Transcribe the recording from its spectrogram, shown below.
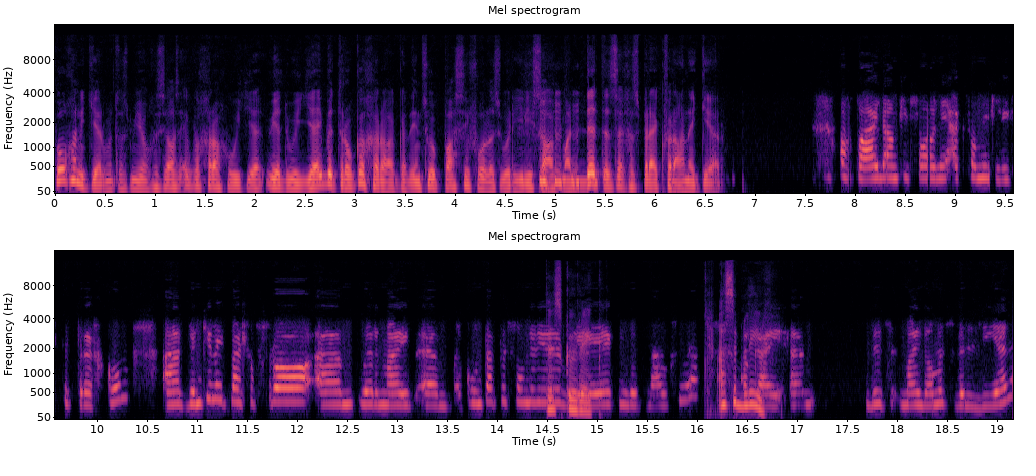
volgende keer met ons met jou gesels ek wil graag hoe jy weet hoe jy betrokke geraak het en so passievol is oor hierdie saak maar dit is 'n gesprek vir 'n ander keer Ag baie dankie Fanie, ek sal met liefde terugkom. Uh, ek dink jy het my gevra um, oor my um, kontakbesonderhede. Dis korrek. Ek moet dit nou gee. Asseblief. Okay, um, dis my naam is Weleen.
